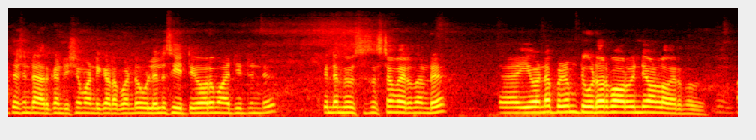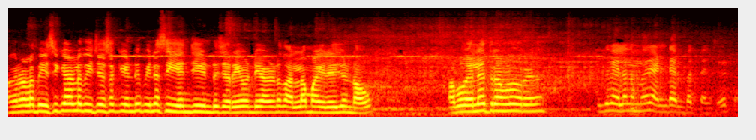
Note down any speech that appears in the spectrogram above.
അത്യാവശ്യം ടയർ കണ്ടീഷൻ വണ്ടി കിടപ്പുണ്ട്. ഉള്ളിൽ സീറ്റ് കവർ മാറ്റിയിട്ടുണ്ട്. പിന്നെ മ്യൂസിക് സിസ്റ്റം വരുന്നുണ്ട്. ഇവണ്ട് എപ്പോഴും ടൂ ഡോർ പവർ വിൻഡോ ആണല്ലോ വരുന്നത്. അങ്ങനെയുള്ള ബേസിക് ആയിട്ടുള്ള ഫീച്ചേഴ്സ് ഒക്കെ ഉണ്ട്. പിന്നെ സി എൻ ജി ഉണ്ട്. ചെറിയ വണ്ടി ആയതുകൊണ്ട് നല്ല മൈലേജ് ഉണ്ടാവും. അപ്പോൾ വില എത്ര നമ്മൾ പറയുന്നത് ഇത് വില നമ്മൾ രണ്ട് എൺപത്തഞ്ച് കേട്ടോ.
